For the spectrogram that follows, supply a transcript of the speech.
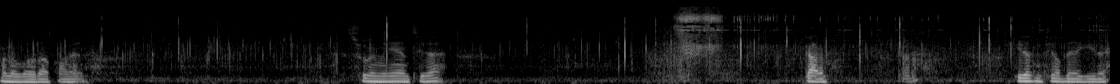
I'm gonna load up on it. It's swimming me in, see that? Got him. Got him. He doesn't feel big either,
